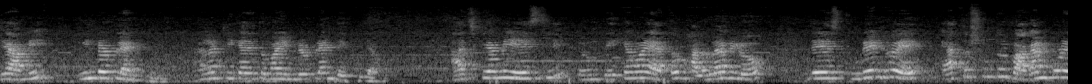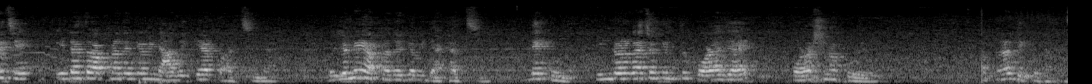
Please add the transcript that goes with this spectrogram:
যে আমি ইনডোর প্ল্যান্ট করি। তাহলে ঠিক আছে, তোমার ইনডোর প্ল্যান্ট দেখতে যাব আজকে আমি এসেছি এবং দেখে আমার এত ভালো লাগল যে স্টুডেন্ট হয়ে এত সুন্দর বাগান করেছে, এটা তো আপনাদেরকে আমি না দেখে আর পারছি না। ওই জন্যই আপনাদেরকে আমি দেখাচ্ছি। দেখুন ইনডোর গাছও কিন্তু করা যায়, পড়াশোনা করেও। আপনারা দেখতে থাকুন।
